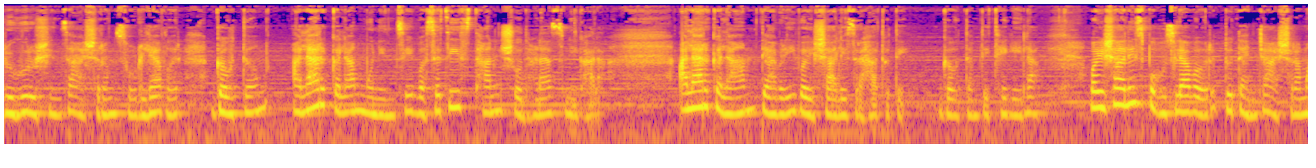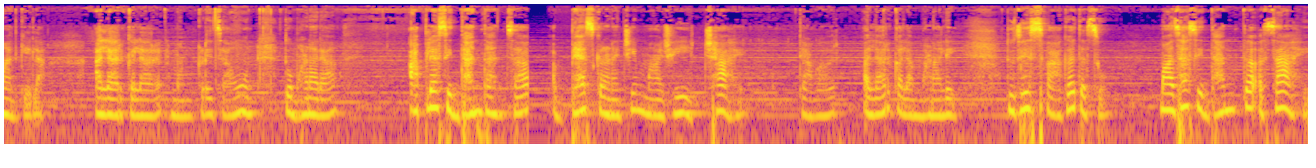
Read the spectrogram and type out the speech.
भृगु ऋषींचा आश्रम सोडल्यावर गौतम अलार कलाम मुनींचे वसती स्थान शोधण्यास निघाला. अलार कलाम त्यावेळी वैशालीच राहत होते. गौतम तिथे गेला. वैशालीच पोहोचल्यावर तो त्यांच्या आश्रमात गेला. अलार कलामांकडे जाऊन तो म्हणाला आपल्या सिद्धांतांचा अभ्यास करण्याची माझी इच्छा आहे. त्यावर अलार कलाम म्हणाले तुझे स्वागत असो. माझा सिद्धांत असा आहे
